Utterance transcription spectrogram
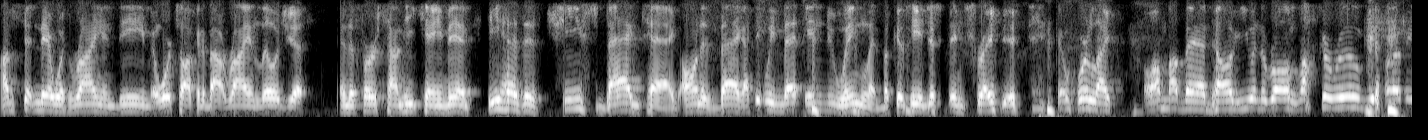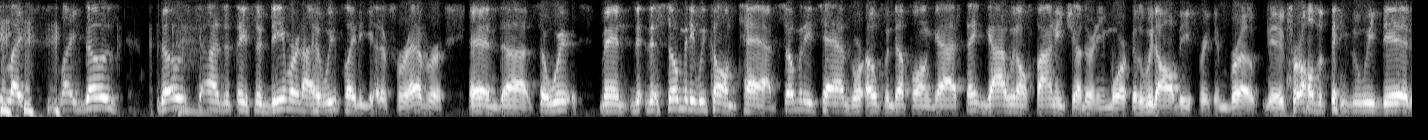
I'm sitting there with Ryan Diem, and we're talking about Ryan Lilja. And the first time he came in, he has his Chiefs bag tag on his bag. I think we met in New England because he had just been traded. And we're like, "Oh, my bad, dog. Are you in the wrong locker room?" You know what I mean? Like, like those those kinds of things. So Deemer and I, we played together forever, and uh, so we're man. Th- th- so many we call them tabs. So many tabs were opened up on guys. Thank God we don't find each other anymore because we'd all be freaking broke, dude, for all the things that we did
